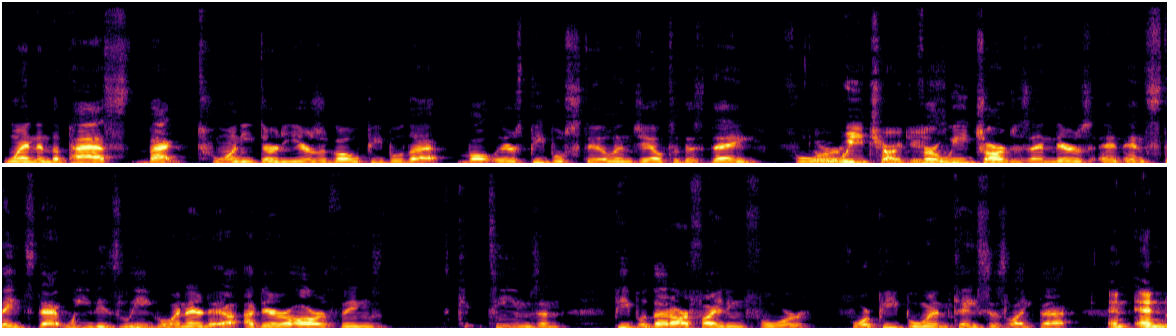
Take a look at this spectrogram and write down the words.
when in the past back 20 30 years ago people that well, there's people still in jail to this day for weed charges. for weed charges and there's in, in states that weed is legal and there uh, there are things teams and people that are fighting for for people in cases like that And and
